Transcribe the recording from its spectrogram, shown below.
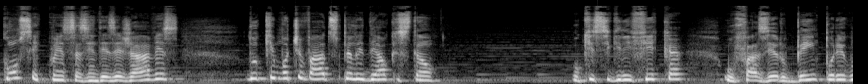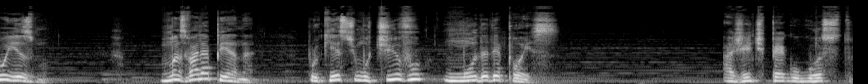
consequências indesejáveis do que motivados pelo ideal cristão, o que significa o fazer o bem por egoísmo. Mas vale a pena, porque este motivo muda depois a gente pega o gosto.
